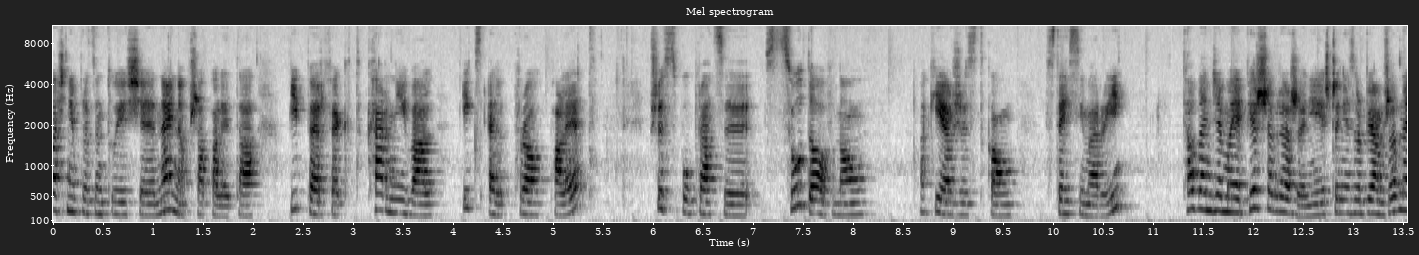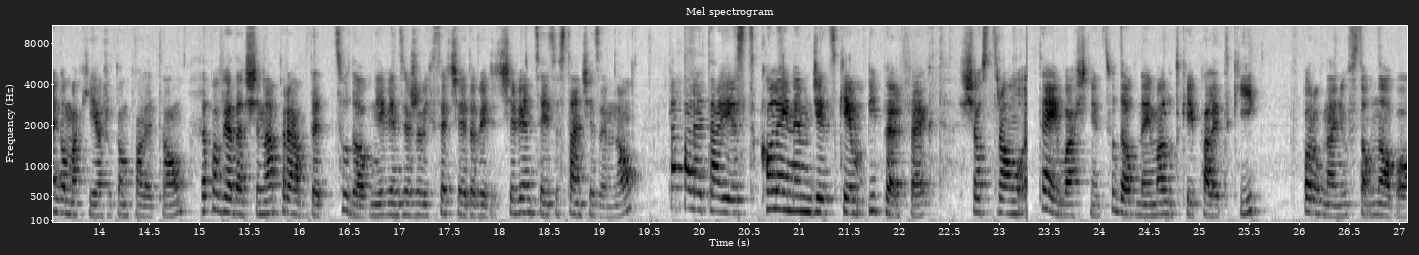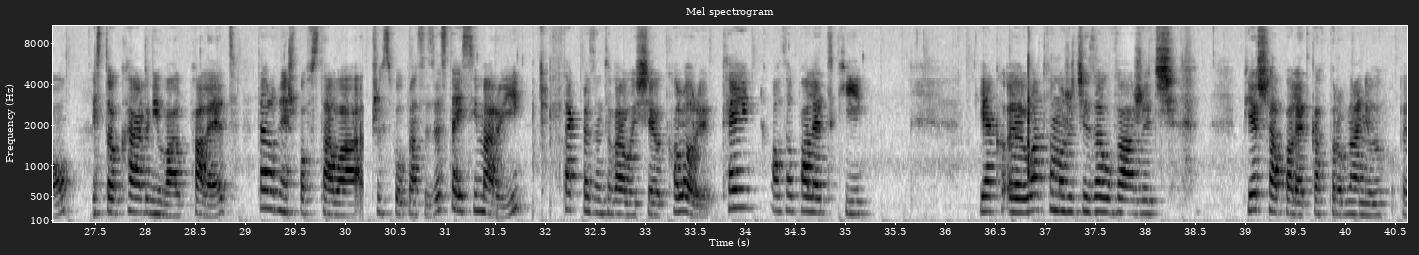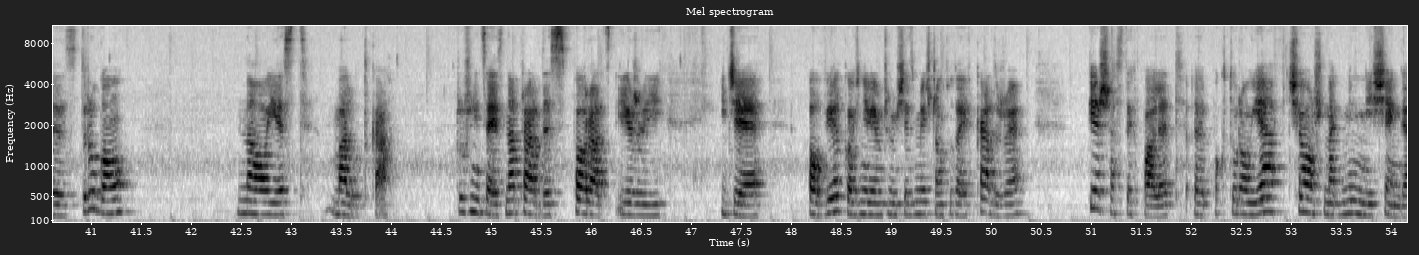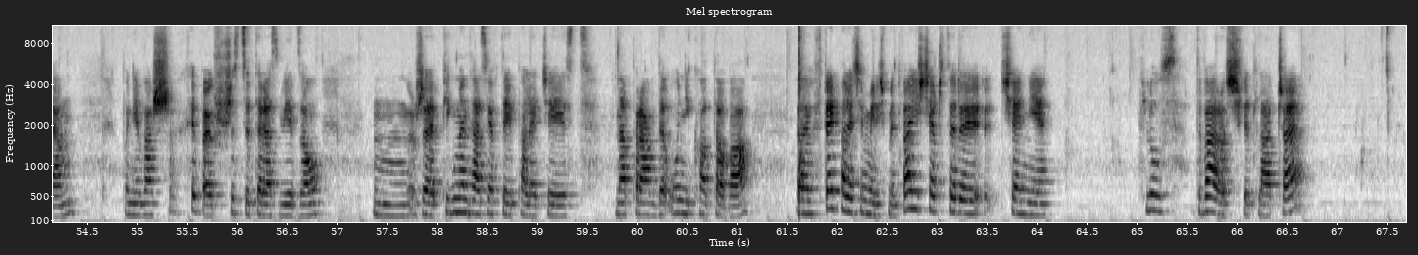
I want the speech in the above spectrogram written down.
Właśnie prezentuje się najnowsza paleta Be Perfect Carnival XL Pro Palette przy współpracy z cudowną makijażystką Stacey Marie. To będzie moje pierwsze wrażenie. Jeszcze nie zrobiłam żadnego makijażu tą paletą. Zapowiada się naprawdę cudownie, więc jeżeli chcecie dowiedzieć się więcej, zostańcie ze mną. Ta paleta jest kolejnym dzieckiem Be Perfect, siostrą tej właśnie cudownej, malutkiej paletki w porównaniu z tą nową. Jest to Carnival Palette. Ta również powstała przy współpracy ze Stacey Marie. Tak prezentowały się kolory tej oto paletki. Jak e, łatwo możecie zauważyć, pierwsza paletka w porównaniu e, z drugą no jest malutka. Różnica jest naprawdę spora, jeżeli idzie o wielkość. Nie wiem, czy mi się zmieszczą tutaj w kadrze. Pierwsza z tych palet, e, po którą ja wciąż nagminnie sięgam, ponieważ chyba już wszyscy teraz wiedzą, że pigmentacja w tej palecie jest naprawdę unikatowa. E, W tej palecie mieliśmy 24 cienie plus dwa rozświetlacze.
